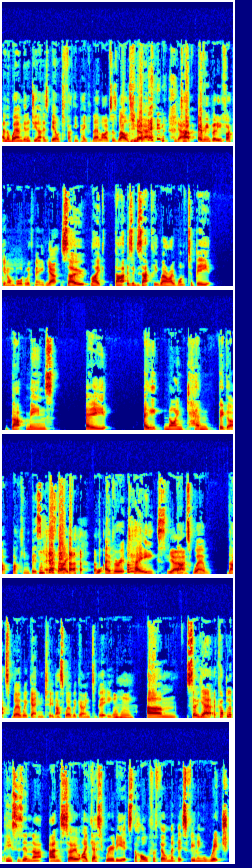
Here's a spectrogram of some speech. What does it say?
And the way I'm going to do that is be able to fucking pay for their lives as well. Do you know what I mean? To have everybody fucking on board with me. Yeah. So, like, that is exactly where I want to be. That means a eight, nine, ten figure fucking business. like, whatever it takes, Yeah. that's where that's where we're getting to. That's where we're going to be. hmm Um, so yeah, a couple of pieces in that. And so I guess really it's the whole fulfillment. It's feeling rich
